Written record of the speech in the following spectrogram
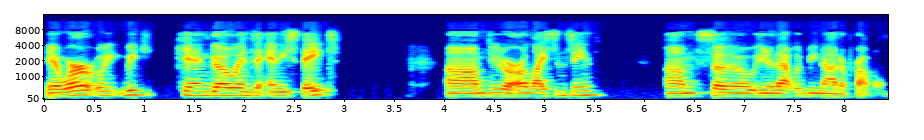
Yeah, we're we, we can go into any state um, due to our licensing. Um, so, you know, that would be not a problem.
